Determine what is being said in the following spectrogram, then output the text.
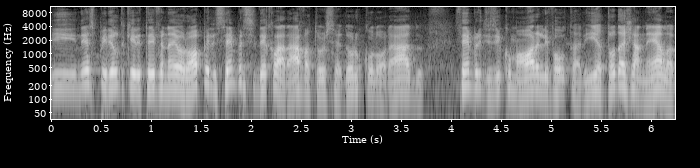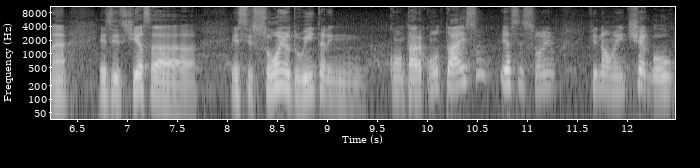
e nesse período que ele teve na Europa, ele sempre se declarava torcedor colorado, sempre dizia que uma hora ele voltaria, toda a janela, né, existia essa, esse sonho do Inter em contar com o Tyson e esse sonho finalmente chegou.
